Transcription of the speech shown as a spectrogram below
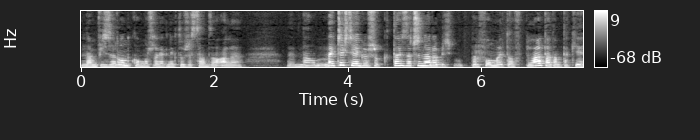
nam wizerunku, może jak niektórzy sądzą, ale no, najczęściej jak już ktoś zaczyna robić perfumy, to wplata tam takie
